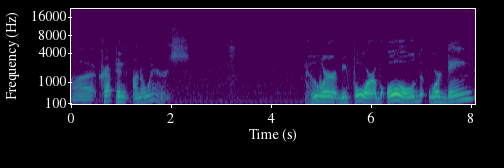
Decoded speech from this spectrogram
uh, crept in unawares, who were before of old ordained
